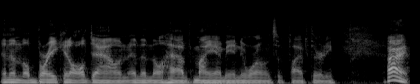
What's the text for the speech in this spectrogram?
And then they'll break it all down and then they'll have Miami and New Orleans at 5:30. All right.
